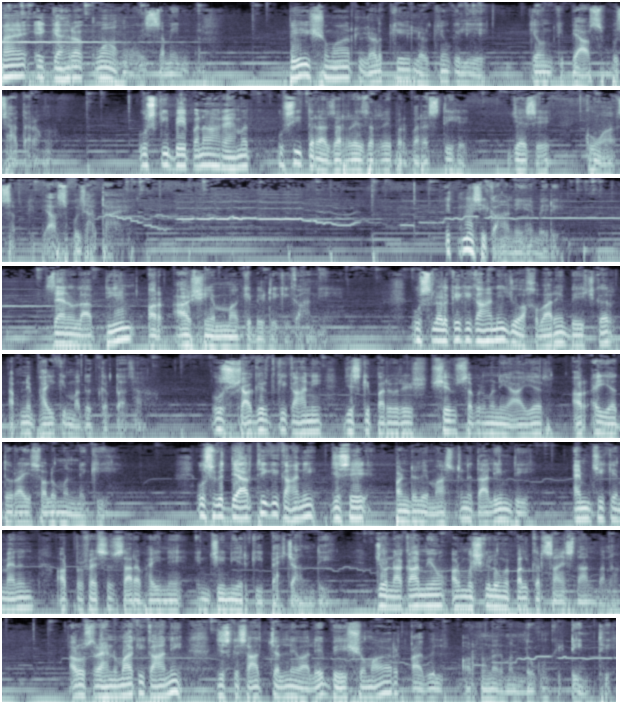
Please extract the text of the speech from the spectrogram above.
मैं एक गहरा कुआँ हूँ इस ज़मीन पर। बेशुमार लड़के लड़कियों के लिए कि उनकी प्यास बुझाता रहूँ? उसकी बेपनाह रहमत उसी तरह जर्रे जर्रे पर बरसती है, जैसे कुआँ सबकी प्यास बुझाता है। इतनी सी कहानी है मेरी। जैनुल आबदीन और आशी अम्मा के बेटे की कहानी। उस लड़के की कहानी जो अखबारें बेचकर अपने भाई की मदद करता था। उस शागिर्द की कहानी जिसकी परवरिश शिव सुब्रमण्य आयर और अय्यादुराई सोलोमन ने की। उस विद्यार्थी की कहानी जिसे पंडले मास्टर ने तालीम दी एम जी के मैनन और प्रोफेसर सारा भाई ने इंजीनियर की पहचान दी, जो नाकामियों और मुश्किलों में पलकर साइंसदान बना। और उस रहनुमा की कहानी, जिसके साथ चलने वाले बेशुमार, काबिल और हुनरमंद लोगों की टीम थी।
